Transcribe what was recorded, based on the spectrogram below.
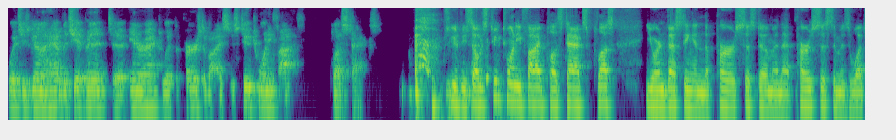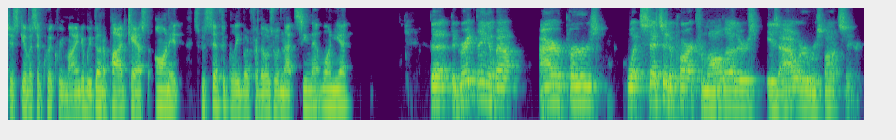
which is going to have the chip in it to interact with the PERS device, is 225 plus tax. Excuse me. So it's 225 plus tax plus you're investing in the PERS system, and that PERS system is what? Just give us a quick reminder. We've done a podcast on it specifically, but for those who have not seen that one yet, the the great thing about our PERS, what sets it apart from all others, is our response center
